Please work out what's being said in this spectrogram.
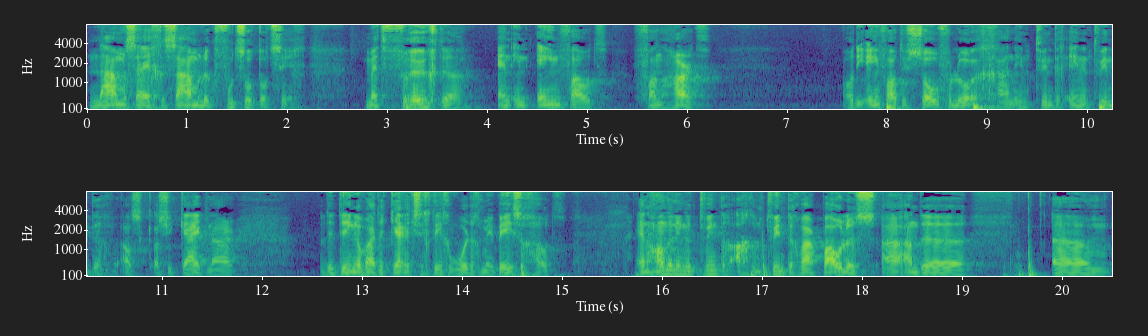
namen zij gezamenlijk voedsel tot zich. Met vreugde en in eenvoud van hart. Oh, die eenvoud is zo verloren gegaan in 2021. Als, als je kijkt naar de dingen waar de kerk zich tegenwoordig mee bezighoudt. En Handelingen 2028, waar Paulus uh, aan de um,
